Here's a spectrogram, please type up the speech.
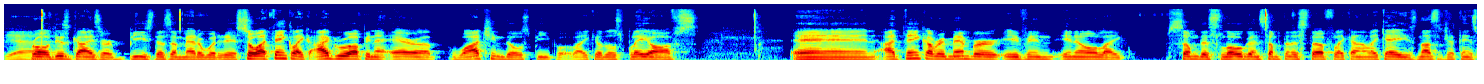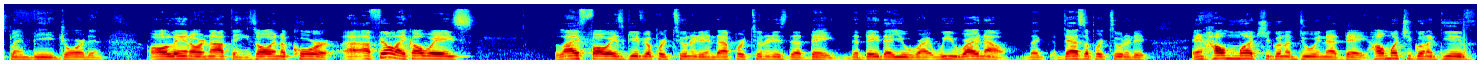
yeah. bro, these guys are beasts, doesn't matter what it is. So I think like I grew up in an era watching those people, like those playoffs and I think I remember even, you know, like some of the slogans, something of the stuff like kind of like, hey, it's not such a thing as playing B, Jordan, all in or nothing. It's all in the core. I feel like always, life always give you opportunity, and the opportunity is the day, the day that you right, we right now, like that's opportunity, and how much you're gonna do in that day, how much you're gonna give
